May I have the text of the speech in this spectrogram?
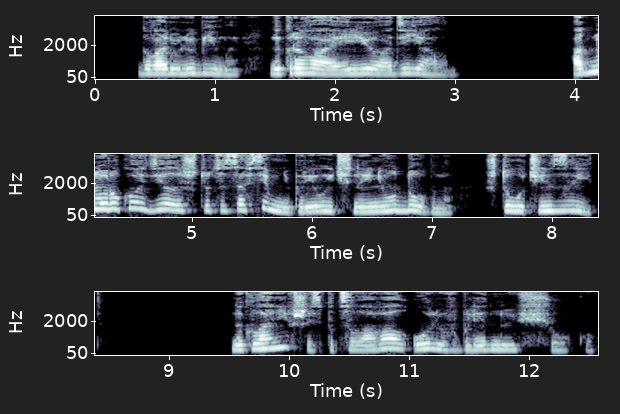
— говорю любимой, накрывая ее одеялом. Одной рукой делать что-то совсем непривычное и неудобно, что очень злит. Наклонившись, поцеловал Олю в бледную щеку,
